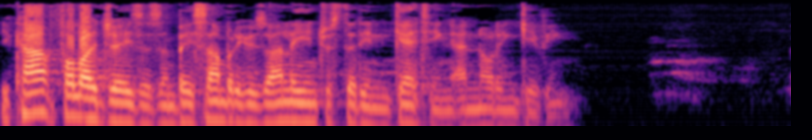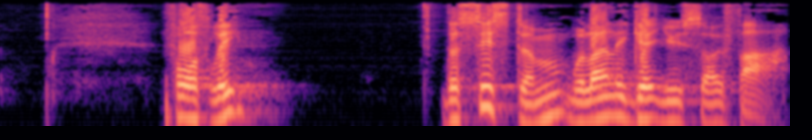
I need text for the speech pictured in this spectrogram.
You can't follow Jesus and be somebody who's only interested in getting and not in giving. Fourthly, the system will only get you so far.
